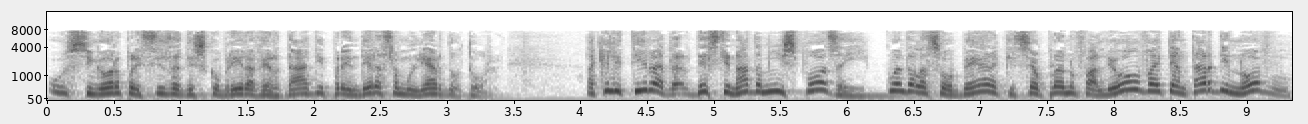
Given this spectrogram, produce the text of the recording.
O senhor precisa descobrir a verdade e prender essa mulher, doutor. Aquele tiro é destinado à minha esposa e, quando ela souber que seu plano falhou, vai tentar de novo.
